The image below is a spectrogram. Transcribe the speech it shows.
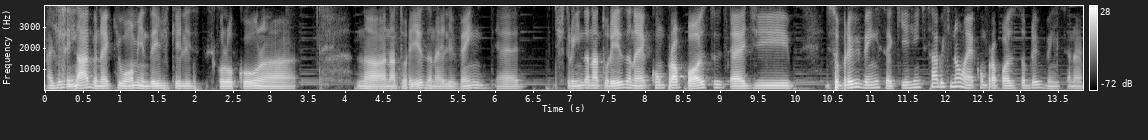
a gente sim. sabe, né, que o homem desde que ele se colocou na, na natureza, né, ele vem é, destruindo a natureza, né, com propósito é, de, de sobrevivência, que a gente sabe que não é com propósito de sobrevivência, né.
